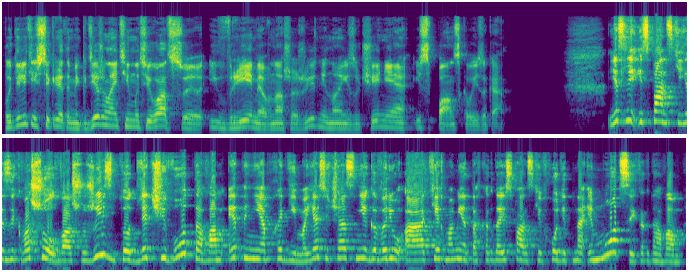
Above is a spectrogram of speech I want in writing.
Поделитесь секретами, где же найти мотивацию и время в нашей жизни на изучение испанского языка? Если испанский язык вошел в вашу жизнь, то для чего-то вам это необходимо. Я сейчас не говорю о тех моментах, когда испанский входит на эмоции, когда вам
